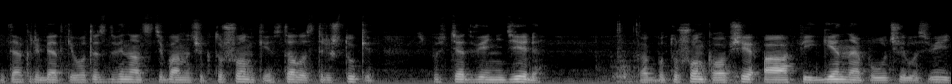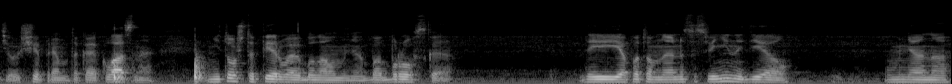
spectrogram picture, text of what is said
Итак, ребятки, вот из 12 баночек тушенки осталось 3 штуки. Спустя 2 недели. Как бы тушенка вообще офигенная получилась. Видите, вообще прям такая классная. Не то, что первая была у меня, бобровская. Да и я потом, наверное, со свинины делал. У меня она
